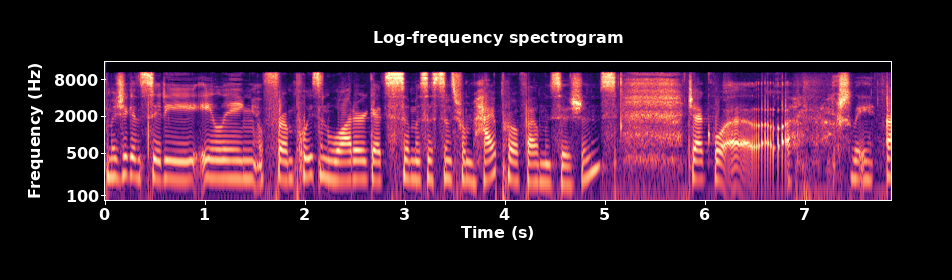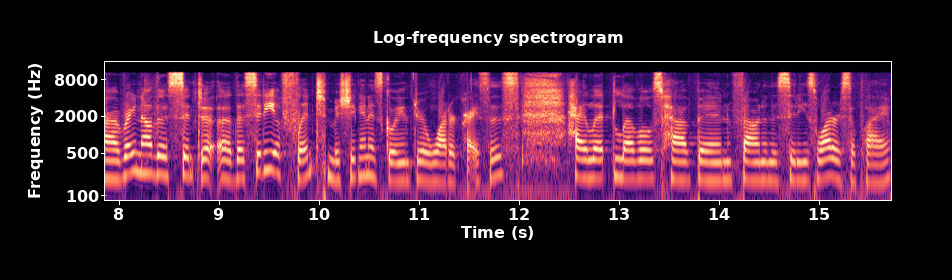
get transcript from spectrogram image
Michigan City, ailing from poison water, gets some assistance from high-profile musicians. Jack, uh, actually, uh, right now the, uh, the city of Flint, Michigan, is going through a water crisis. High lead levels have been found in the city's water supply.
